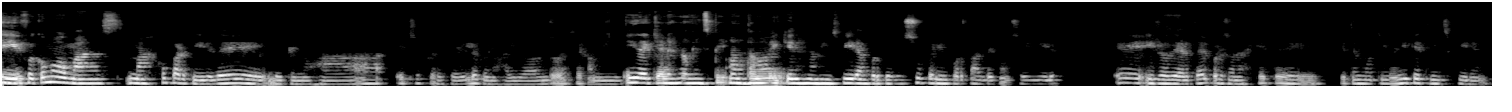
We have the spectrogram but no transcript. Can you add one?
y Sí, fue como más, más compartir de lo que nos ha hecho crecer y lo que nos ha ayudado en todo este camino. y de quienes nos inspiran Ajá, también. y quienes nos inspiran, porque eso es súper importante, conseguir eh, y rodearte de personas que te, que te motiven y que te inspiren.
